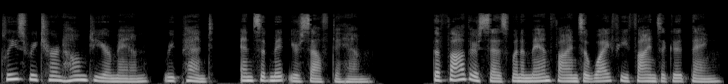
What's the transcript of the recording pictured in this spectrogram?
please return home to your man, repent, and submit yourself to him. The Father says when a man finds a wife, he finds a good thing.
